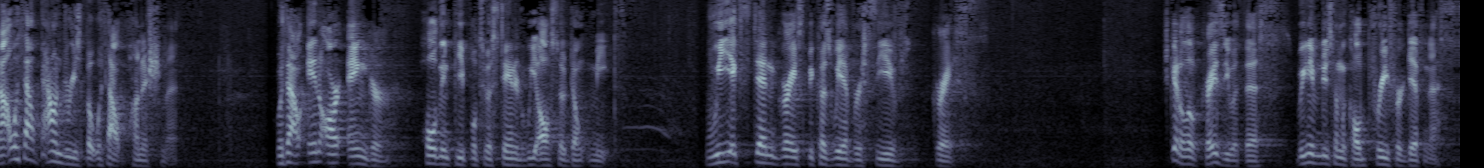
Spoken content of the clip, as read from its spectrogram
not without boundaries, but without punishment without, in our anger, holding people to a standard we also don't meet. We extend grace because we have received grace. Just get a little crazy with this. We can even do something called pre-forgiveness.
